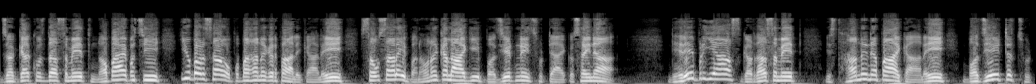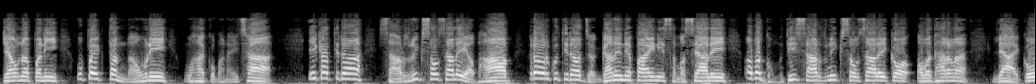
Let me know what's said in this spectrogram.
जग्गा खोज्दा समेत नपाएपछि यो वर्ष उपमहानगरपालिकाले शौचालय बनाउनका लागि बजेट नै छुट्याएको छैन। धेरै प्रयास गर्दा समेत स्थान नपाएकाले बजेट छुट्याउन पनि उपयुक्त नहुने उहाँको भनाइ छ। एकातिर सार्वजनिक शौचालय अभाव र अर्कोतिर जग्गा नै नपाइने समस्याले अब घुम्ती सार्वजनिक शौचालयको अवधारणा ल्याएको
